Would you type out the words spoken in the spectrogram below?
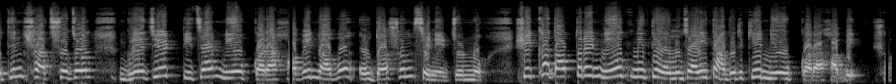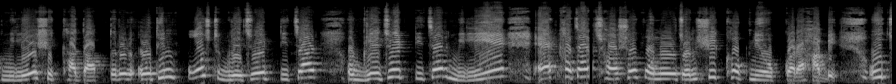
অধীন সাতশো জন গ্রাজুয়েট টিচার নিয়োগ করা হবে নবম ও দশম শ্রেণির জন্য। শিক্ষা দপ্তরের নিয়োগ নীতি অনুযায়ী তাদেরকে নিয়োগ করা হবে। সব মিলিয়ে শিক্ষা দপ্তরের অধীন পোস্ট গ্রাজুয়েট টিচার ও গ্রাজুয়েট টিচার মিলিয়ে এক হাজার ছশো পনেরো জন শিক্ষক নিয়োগ করা হবে। উচ্চ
